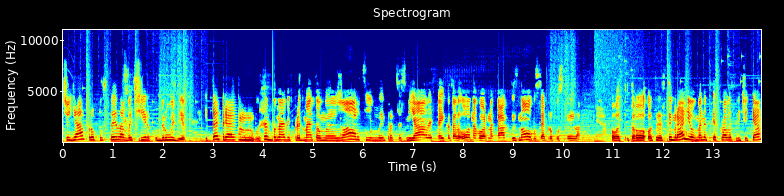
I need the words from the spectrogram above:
що я пропустила вечірку друзів. І це прям це було навіть предметом е, жартів. Ми про це сміялися і казали: О, Нагорна, так ти знову все пропустила. От то, от з цим радіо в мене таке склалось відчуття,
